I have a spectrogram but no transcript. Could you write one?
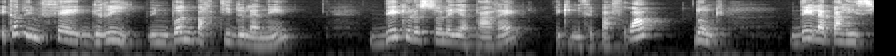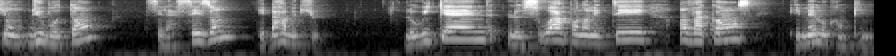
Et comme il me fait gris une bonne partie de l'année, dès que le soleil apparaît et qu'il ne fait pas froid, donc dès l'apparition du beau temps, c'est la saison des barbecues. Le week-end, le soir pendant l'été, en vacances et même au camping.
